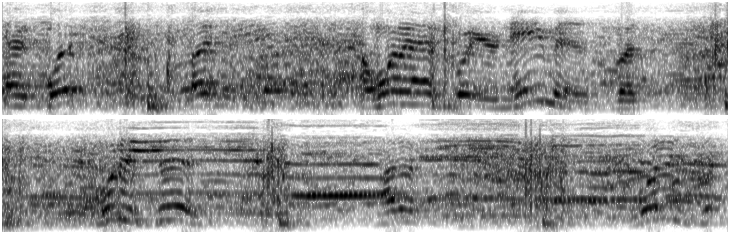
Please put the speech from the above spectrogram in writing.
Hey, what? what? I want to ask what your name is, but what is this? I don't, what is it?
